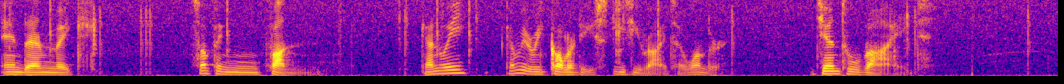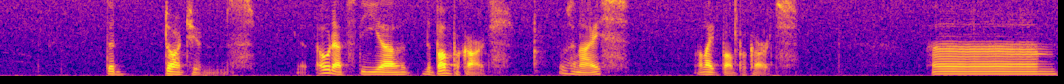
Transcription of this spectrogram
And then make something fun. Can we? Can we recolor these easy rides? I wonder. Gentle ride. The Dodgems. Oh, that's the uh, the bumper carts. Those are nice. I like bumper carts. Um,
